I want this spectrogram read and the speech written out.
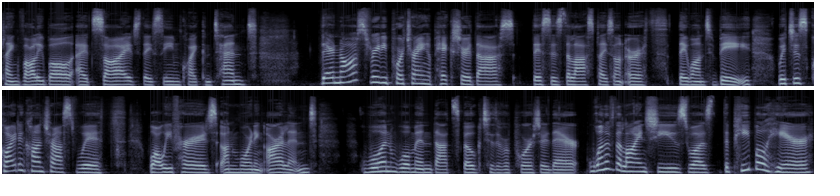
playing volleyball outside. They seem quite content. They're not really portraying a picture that this is the last place on earth they want to be, which is quite in contrast with what we've heard on Morning Ireland. One woman that spoke to the reporter there, one of the lines she used was The people here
